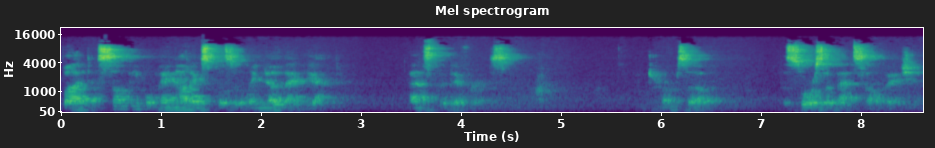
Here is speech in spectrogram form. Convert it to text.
but some people may not explicitly know that yet. That's the difference in terms of the source of that salvation.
